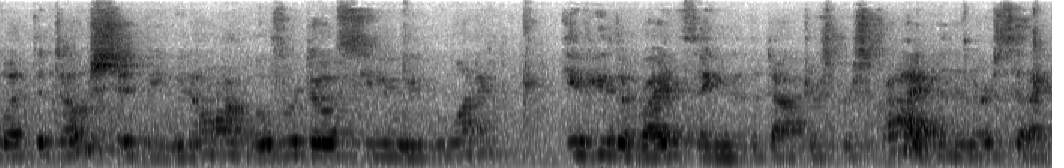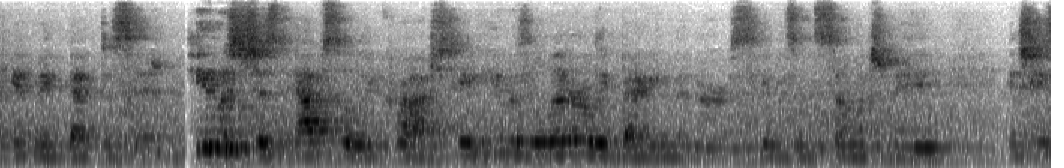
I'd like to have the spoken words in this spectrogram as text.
what the dose should be. We don't want to overdose you. We, we want to give you the right thing that the doctor's prescribed. And the nurse said, I can't make that decision. He was just absolutely crushed. He, he was literally begging the nurse. He was in so much pain. And she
